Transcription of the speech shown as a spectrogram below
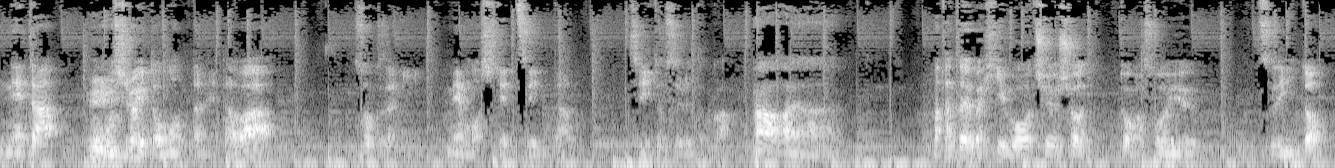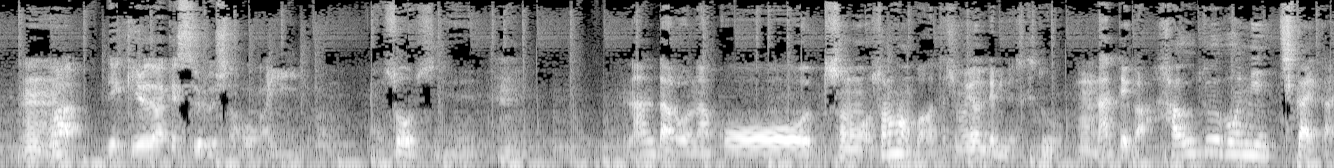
うネタうん。面白いと思ったネタは即座にメモしてツイッターツイートするとか、いはいはい。はまあ、例えば誹謗中傷とかそういうツイートうん。はできるだけスルーした方がいいとかね、いそうですね。なんだろうなこうそのその本は私も読んでるんですけど、ん。なんていうかハウトゥー本に近い感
